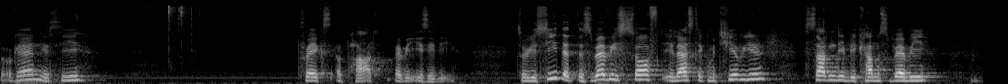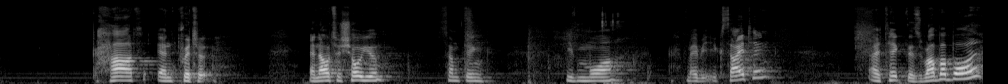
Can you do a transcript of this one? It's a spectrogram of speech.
So again, you see breaks apart very easily. So you see that this very soft elastic material suddenly becomes very hard and brittle. And now to show you something even more maybe exciting, I take this rubber ball,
